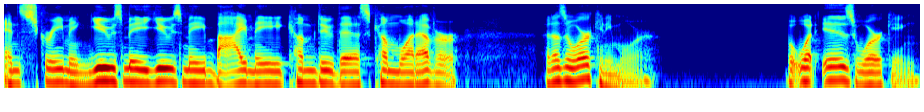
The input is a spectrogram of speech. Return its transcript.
and screaming, use me, use me, buy me, come do this, come whatever, it doesn't work anymore. But what is working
